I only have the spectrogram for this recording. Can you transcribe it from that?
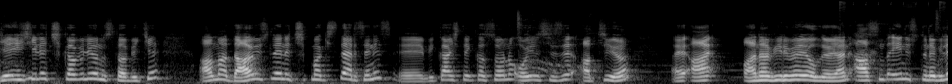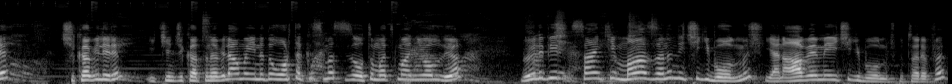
Genji ile çıkabiliyorsunuz tabii ki. Ama daha üstlerine çıkmak isterseniz e, birkaç dakika sonra oyun sizi atıyor. E, a- ana birime yolluyor yani. Aslında en üstüne bile çıkabilirim. ikinci katına bile ama yine de orta kısma sizi otomatikman yolluyor. Böyle bir sanki mağazanın içi gibi olmuş. Yani AVM içi gibi olmuş bu tarafı.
